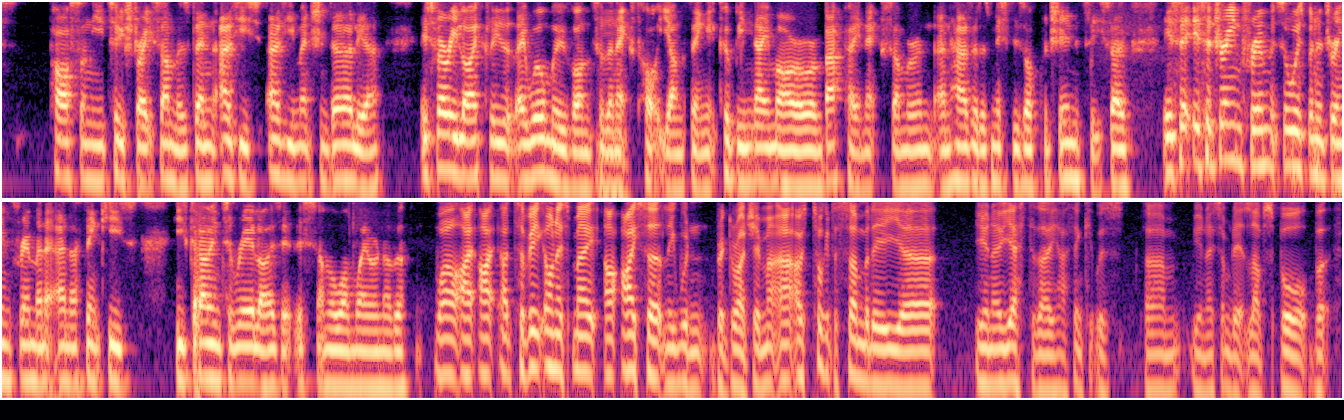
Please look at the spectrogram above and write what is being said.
pass on you two straight summers, then as you as you mentioned earlier, it's very likely that they will move on to the mm. next hot young thing. It could be Neymar or Mbappe next summer, and, and Hazard has missed his opportunity. So it's a, it's a dream for him. It's always been a dream for him, and, and I think he's he's going to realise it this summer one way or another. Well, I, I to be honest, mate, I, I certainly wouldn't begrudge him. I, I was talking to somebody, uh, you know, yesterday. I think it was, um, you know, somebody at Love Sport, but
